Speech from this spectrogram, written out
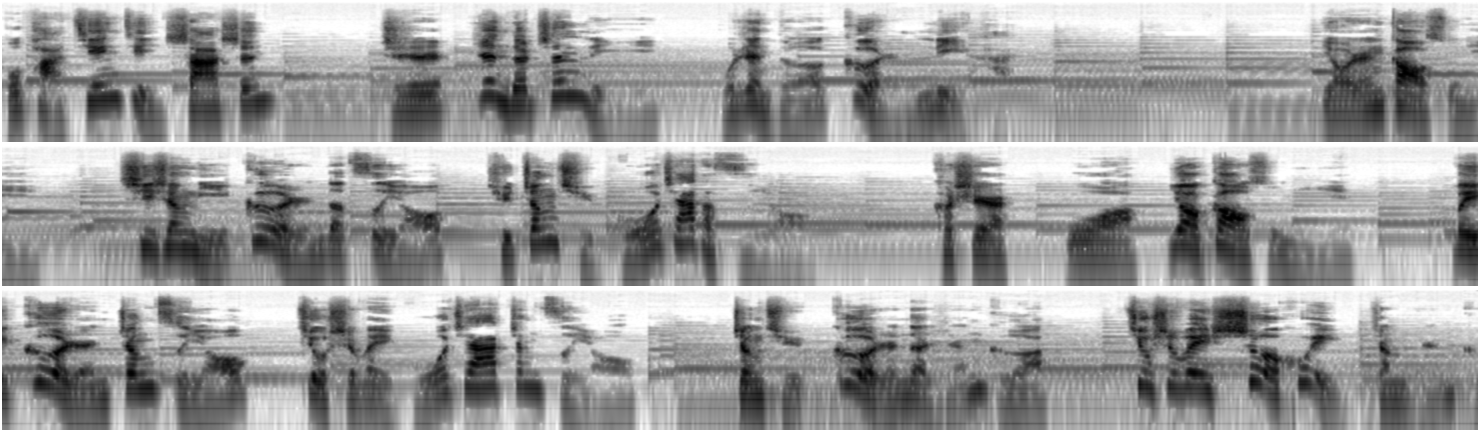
不怕监禁杀身。只认得真理，不认得个人厉害。有人告诉你，牺牲你个人的自由去争取国家的自由，可是我要告诉你，为个人争自由就是为国家争自由，争取个人的人格就是为社会争人格。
